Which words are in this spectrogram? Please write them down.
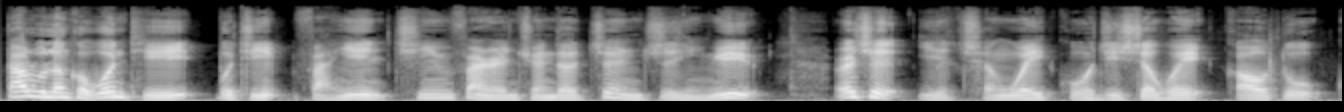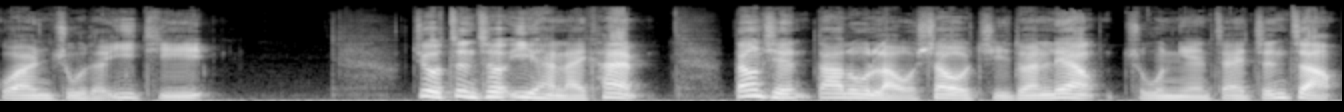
大陆人口问题不仅反映侵犯人权的政治隐喻，而且也成为国际社会高度关注的议题。就政策意涵来看，当前大陆老少极端量逐年在增长，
